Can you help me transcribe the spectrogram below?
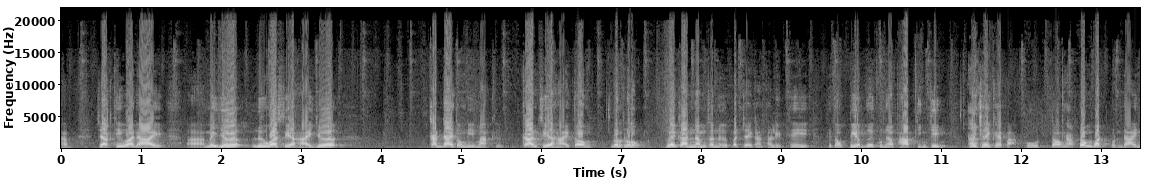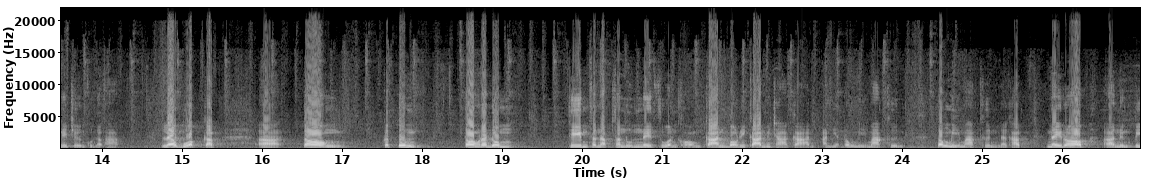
ครับ จากที่ว่าได้อ่าไม่เยอะหรือว่าเสียหายเยอะกันได้ต้องมีมากขึ้น การเสียหายต้องลดลลดลงงด้วยการนำเสนอปัจจัยการผลิตที่ที่ต้องเปี่ยมด้วยคุณภาพจริง ๆ ไม่ใช่แค่ปากพูดต้องครับต้องวัดผลได้ในเชิงคุณภาพ แล้วบวกกับอ่าต้องกระตุ้นต้องระดม ทีมสนับสนุนในส่วนของการบริการวิชาการ อันเนี้ยต้องมีมากขึ้น ต้องมีมากขึ้นนะครับ ในรอบอาหนึ่งปี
